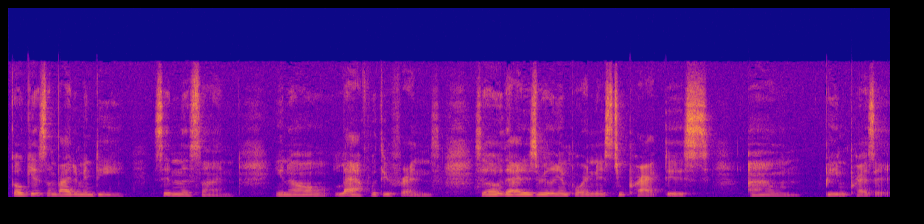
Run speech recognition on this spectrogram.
go get some vitamin d sit in the sun you know laugh with your friends. So that is really important is to practice um, being present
